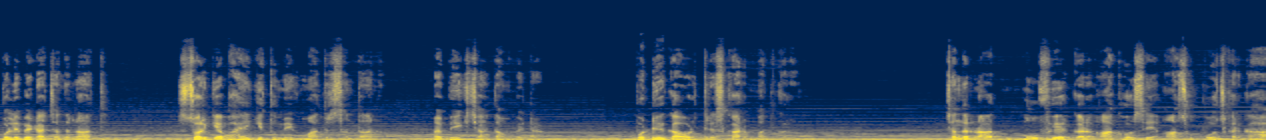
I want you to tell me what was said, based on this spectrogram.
बोले, बेटा चंद्रनाथ, स्वर्गीय भाई की तुम एकमात्र संतान हो। मैं भीख चाहता हूँ, बेटा। बुढ़े का और तिरस्कार मत करो। चंद्रनाथ मुँह फेर कर आँखों से आँसू पोछ कर कहा,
